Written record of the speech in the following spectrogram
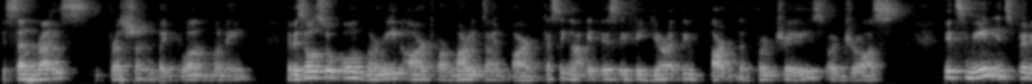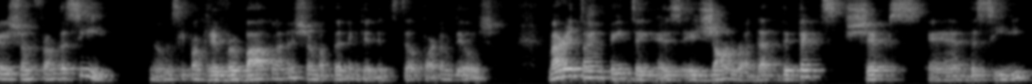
The Sunrise Impression by Claude Monet. It is also called marine art or maritime art kasi nga it is a figurative art that portrays or draws its main inspiration from the sea. You know, maski pag riverbank lang na siya, but then again, it's still part of the ocean. Maritime painting is a genre that depicts ships and the sea,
